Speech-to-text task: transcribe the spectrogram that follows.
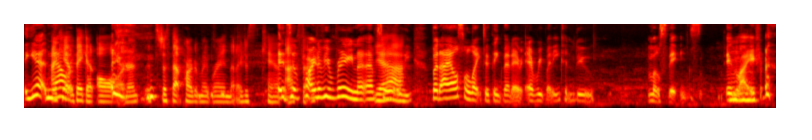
Yeah, now I can't bake at all, and it's just that part of my brain that I just can't. it's a part of your brain, absolutely. Yeah. But I also like to think that everybody can do most things in life. Mm-hmm. I can-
